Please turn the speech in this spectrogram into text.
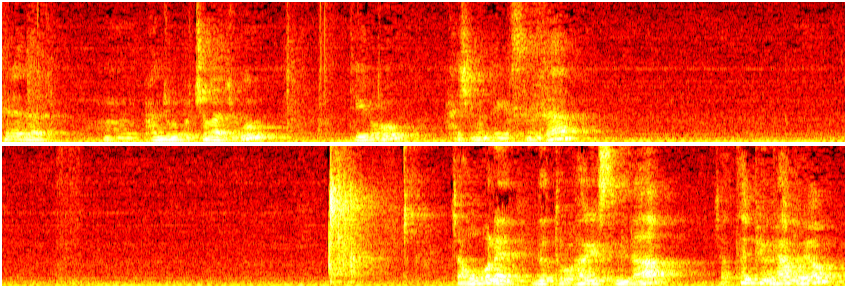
펜에다 어, 반죽을 붙여가지고 뒤로 하시면 되겠습니다. 자, 5번에 넣도록 하겠습니다. 자, 태핑을 하고요.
